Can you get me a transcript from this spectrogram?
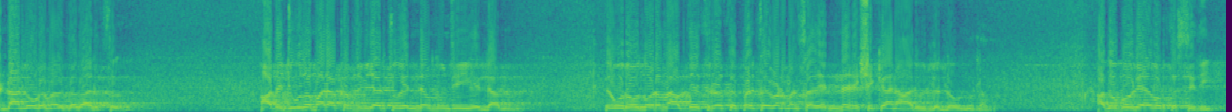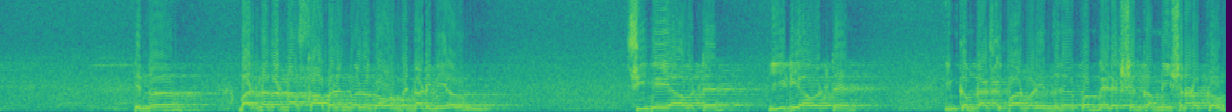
രണ്ടാം ലോകമയുദ്ധകാലത്ത് കാലത്ത്. ആദ്യം ജൂതന്മാരെ ആക്രമിച്ച് വിചാരിച്ചു എന്നെ ഒന്നും ചെയ്യുകയില്ല എന്ന്. ഓരോന്നോരോന്ന് വേണം മനസ്സിലായത് എന്നെ രക്ഷിക്കാൻ ആരുമില്ലല്ലോ എന്നുള്ളത്. അതുപോലെയാണ് കൊടുത്ത സ്ഥിതി. ഇന്ന് ഭരണഘടനാ സ്ഥാപനങ്ങൾ ഗവൺമെന്റ് അടിമയാകുന്നു. സി ബി ഐ ആവട്ടെ ഇ ഡി ആവട്ടെ ഇൻകം ടാക്സ് ഡിപ്പാർട്ട്മെന്റ് എന്തിനു ഇപ്പം ഇലക്ഷൻ കമ്മീഷൻ അടക്കം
